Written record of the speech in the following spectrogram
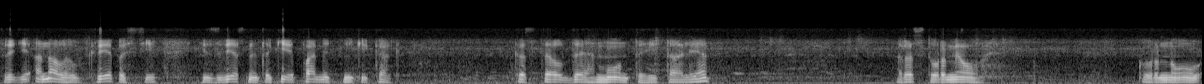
Среди аналогов крепости известны такие памятники, как Кастел де Монте, Италия, Растормел, Курнул,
